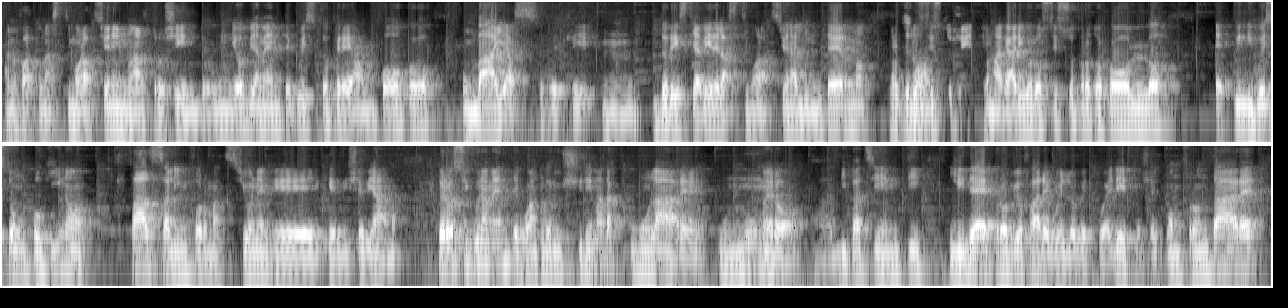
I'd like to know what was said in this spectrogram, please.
hanno fatto una stimolazione in un altro centro, quindi ovviamente questo crea un poco un bias perché mh, dovresti avere la stimolazione all'interno eh, dello certo. stesso centro, magari con lo stesso protocollo e quindi questo un pochino falsa l'informazione che, che riceviamo però sicuramente quando riusciremo ad accumulare un numero uh, di pazienti, l'idea è proprio fare quello che tu hai detto, cioè confrontare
